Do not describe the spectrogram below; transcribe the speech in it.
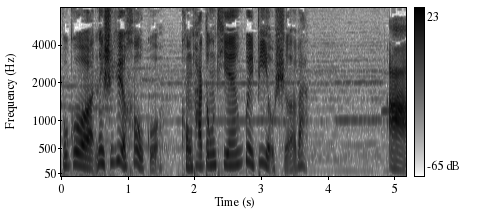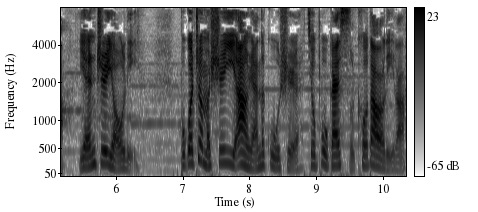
不过那是月后过，恐怕冬天未必有蛇吧。啊，言之有理。不过这么诗意盎然的故事就不该死抠道理了。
